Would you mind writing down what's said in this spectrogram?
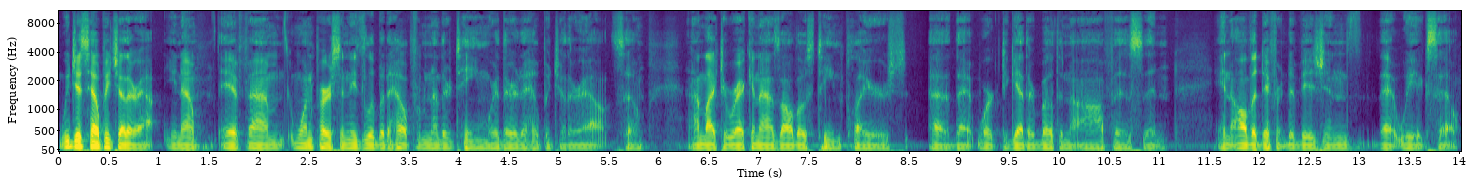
we just help each other out. You know, if um, one person needs a little bit of help from another team, we're there to help each other out. So I'd like to recognize all those team players uh, that work together, both in the office and in all the different divisions that we excel.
